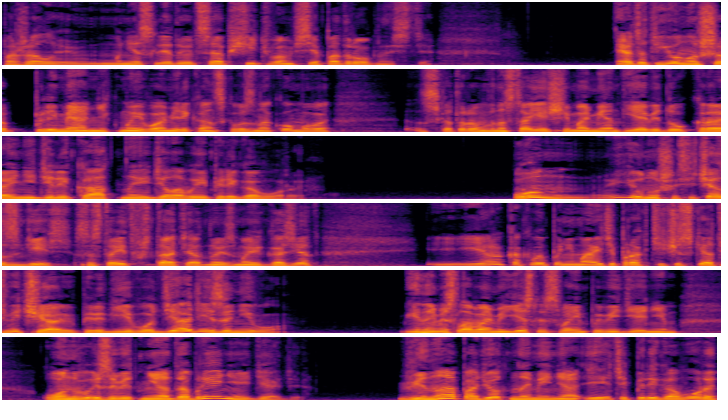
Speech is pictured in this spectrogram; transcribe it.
«Пожалуй, мне следует сообщить вам все подробности. Этот юноша — племянник моего американского знакомого, с которым в настоящий момент я веду крайне деликатные деловые переговоры. Он, юноша, сейчас здесь, состоит в штате одной из моих газет, и я, как вы понимаете, практически отвечаю перед его дядей за него». Иными словами, если своим поведением он вызовет неодобрение дяди, вина падет на меня, и эти переговоры,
